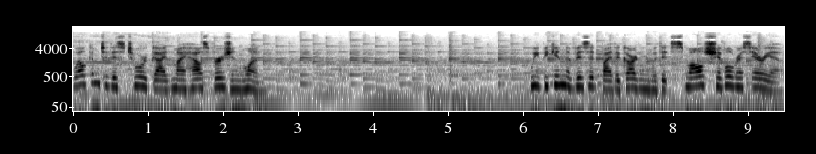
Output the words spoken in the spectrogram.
Welcome to this tour guide My House version 1. We begin the visit by the garden with its small chivalrous area.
